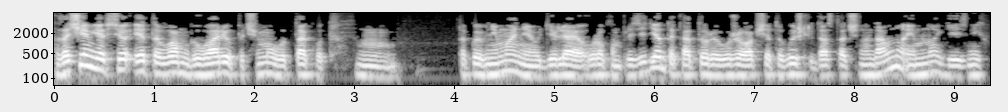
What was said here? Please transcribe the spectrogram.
зачем я все это вам говорю? Почему вот так вот такое внимание уделяю урокам президента, которые уже вообще-то вышли достаточно давно, и многие из них,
